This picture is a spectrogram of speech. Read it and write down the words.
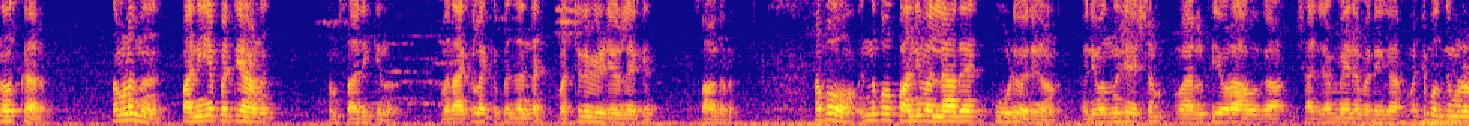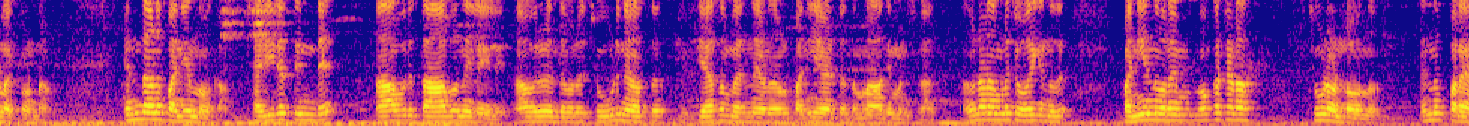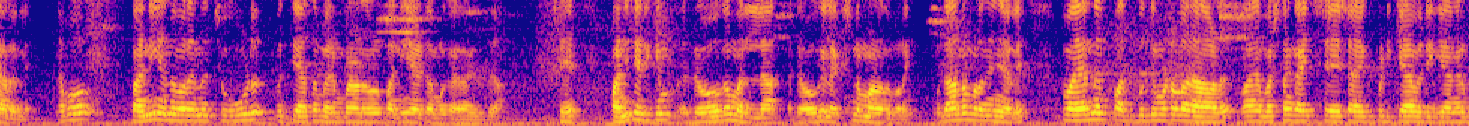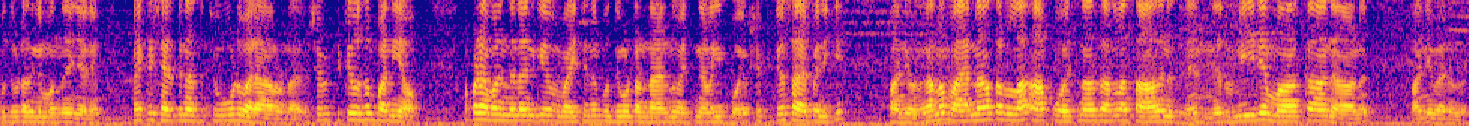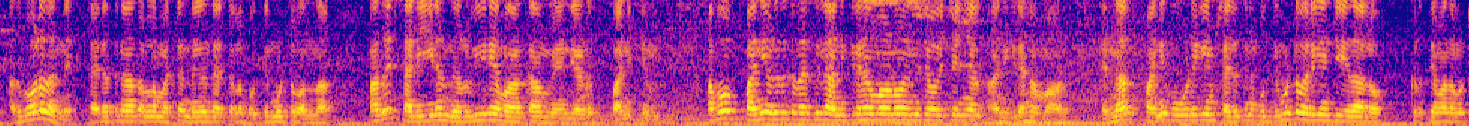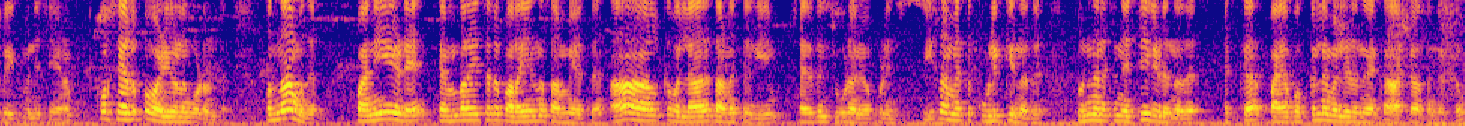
നമസ്കാരം. നമ്മളിന്ന് പനിയെപ്പറ്റിയാണ് സംസാരിക്കുന്നത്. മിറാക്കിൾ അക്യുപ്പൻസിന്റെ മറ്റൊരു വീഡിയോയിലേക്ക് സ്വാഗതം. അപ്പോൾ ഇന്നിപ്പോൾ പനി വല്ലാതെ കൂടി വരികയാണ്. പനി വന്ന ശേഷം വൈറൽ ഫീവർ ആവുക ശരീരം വേദന വരിക മറ്റു ബുദ്ധിമുട്ടുകളൊക്കെ ഉണ്ടാകും. എന്താണ് പനിയെന്ന് നോക്കാം. ശരീരത്തിന്റെ ആ ഒരു താപനിലയിൽ ആ ഒരു എന്താ പറയുക ചൂടിനകത്ത് വ്യത്യാസം വരുന്നതാണ് നമ്മൾ പനിയായിട്ട് നമ്മൾ ആദ്യം മനസ്സിലാക്കുക. അതുകൊണ്ടാണ് നമ്മൾ ചോദിക്കുന്നത് പനി എന്ന് പറയുമ്പോൾ നോക്കട്ടെടാ ചൂടുണ്ടോ എന്ന്. എന്ന് പറയാറില്ലേ? അപ്പോൾ പനി എന്ന് പറയുന്ന ചൂട് വ്യത്യാസം വരുമ്പോഴാണ് നമ്മൾ പനിയായിട്ട് നമ്മൾ കരുതുക. പക്ഷേ പനി ശരിക്കും രോഗമല്ല രോഗലക്ഷണമാണെന്ന് പറയും. ഉദാഹരണം പറഞ്ഞു കഴിഞ്ഞാൽ വയറിന് ബുദ്ധിമുട്ടുള്ള ഒരാൾ ഭക്ഷണം കഴിച്ച ശേഷം അയാൾക്ക് പിടിക്കാൻ വരിക അങ്ങനെ ബുദ്ധിമുട്ട് എന്തെങ്കിലും വന്നു കഴിഞ്ഞാൽ അയാൾക്ക് ശരീരത്തിനകത്ത് ചൂട് വരാറുണ്ട് പക്ഷേ പിറ്റേ ദിവസം പനിയാവും. അപ്പോഴാണ് പറയുന്നത് എനിക്ക് വയറ്റിന് ബുദ്ധിമുട്ടുണ്ടായിരുന്നു വയറ്റിന് ഇളകിപ്പോയി. പക്ഷേ പിറ്റേ ദിവസം ആയപ്പോൾ എനിക്ക് പനി വന്നു. കാരണം വയറിനകത്തുള്ള ആ പോയിസണസ് സാധനത്തിനെ നിർവീര്യമാക്കാനാണ് പനി വരുന്നത്. അതുപോലെ തന്നെ ശരീരത്തിനകത്തുള്ള മറ്റെന്തെങ്കിലും തരത്തിലുള്ള ബുദ്ധിമുട്ട് വന്നാൽ അത് ശരീരം നിർവീര്യമാക്കാൻ വേണ്ടിയാണ് പനിക്കുന്നത്. അപ്പോൾ പനി ഒരു തരത്തിൽ അനുഗ്രഹമാണോ എന്ന് ചോദിച്ചു കഴിഞ്ഞാൽ അനുഗ്രഹമാണ്. എന്നാൽ പനി കൂടുകയും ശരീരത്തിന് ബുദ്ധിമുട്ട് വരികയും ചെയ്താലോ കൃത്യമായി നമ്മൾ ട്രീറ്റ്മെന്റ് ചെയ്യണം. കുറച്ച് എളുപ്പ വഴികളും കൂടെ ഉണ്ട്. ഒന്നാമത് പനിയുടെ ടെമ്പറേച്ചർ പറയുന്ന സമയത്ത് ആ ആൾക്ക് വല്ലാതെ തണുക്കുകയും ശരീരത്തിന് ചൂട് അനുഭവപ്പെടുകയും ചെയ്യും. ഈ സമയത്ത് കുളിക്കുന്നത് തുണി നനച്ച് നെറ്റിയിലിടുന്നത് ഒക്കെ പൊക്കലിന്റെ മേലിടുന്നതൊക്കെ ആശ്വാസം കിട്ടും.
